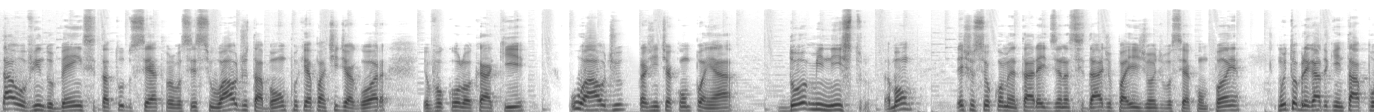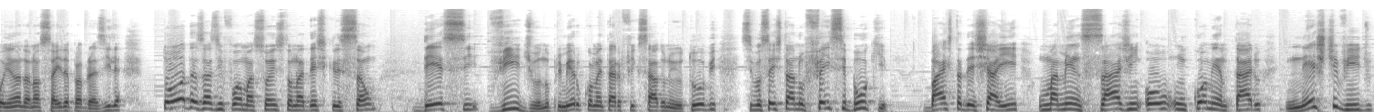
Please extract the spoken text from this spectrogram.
tá ouvindo bem, se tá tudo certo para você, se o áudio tá bom, porque a partir de agora eu vou colocar aqui o áudio para a gente acompanhar do ministro, tá bom? Deixa o seu comentário aí dizendo a cidade, o país de onde você acompanha. Muito obrigado a quem está apoiando a nossa ida para Brasília. Todas as informações estão na descrição desse vídeo, no primeiro comentário fixado no YouTube. Se você está no Facebook, basta deixar aí uma mensagem ou um comentário neste vídeo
